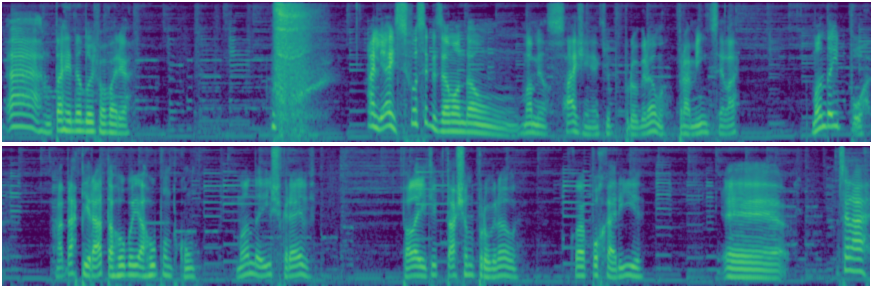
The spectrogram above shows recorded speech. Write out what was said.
Ah, não tá rendendo hoje pra variar. Aliás, se você quiser mandar um, uma mensagem aqui pro programa, pra mim, sei lá, manda aí, porra. radarpirata.yahoo.com Manda aí, escreve. Fala aí, o que, que tá achando do programa? Qual é a porcaria? É. Sei lá.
